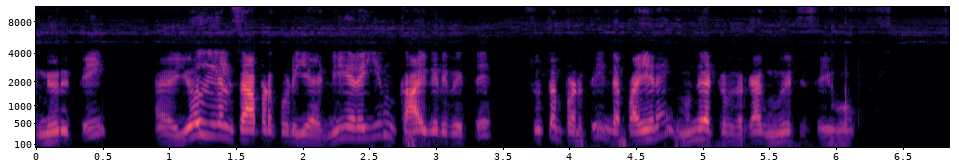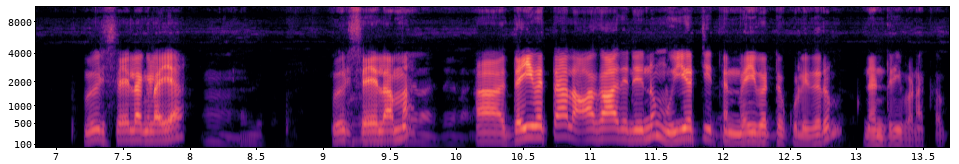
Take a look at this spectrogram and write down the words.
நிறுத்தி யோகிகள் சாப்பிடக்கூடிய நீரையும் காய்கறி வைத்து சுத்தப்படுத்தி இந்த பையனை முன்னேற்றுவதற்காக முயற்சி செய்வோம். முயற்சி செய்யலாங்களாயா ம். முயற்சி செய்யலாமா? தெய்வத்தால் ஆகாதெனினும் முயற்சி தன் மெய்வற்ற குளிதரும் நன்றி வணக்கம்.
